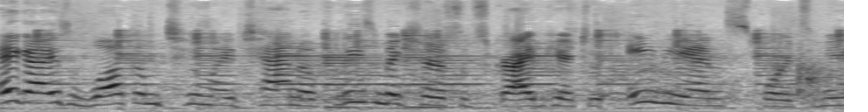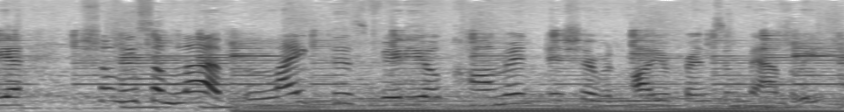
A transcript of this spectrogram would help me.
Hey guys, welcome to my channel. Please make sure to subscribe here to ABN Sports Media. Show me some love. Like this video, comment, and share with all your friends and family.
